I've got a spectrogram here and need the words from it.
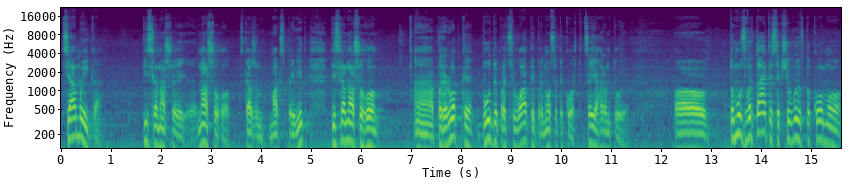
ця мийка після нашої, нашого, скажімо, Макс, привіт, після нашого е, переробки буде працювати і приносити кошти. Це я гарантую. Тому звертайтеся, якщо ви в такому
